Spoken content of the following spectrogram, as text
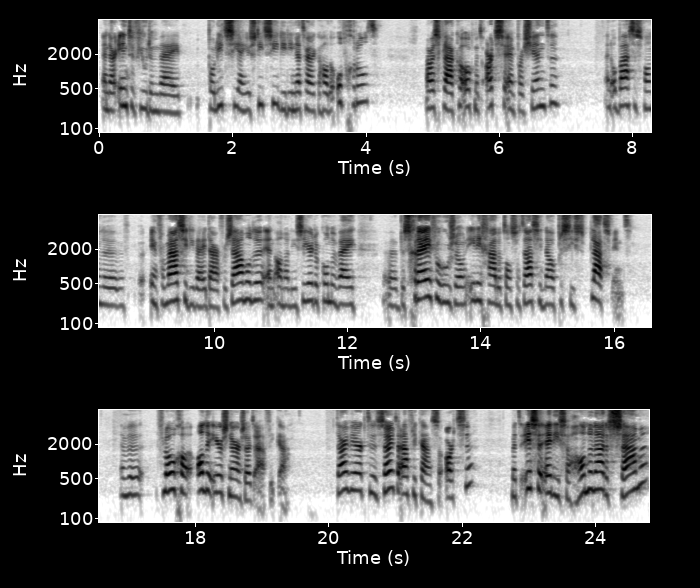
en daar interviewden wij politie en justitie die die netwerken hadden opgerold. Maar we spraken ook met artsen en patiënten. En op basis van de informatie die wij daar verzamelden en analyseerden, konden wij uh, beschrijven hoe zo'n illegale transplantatie nou precies plaatsvindt. En we vlogen allereerst naar Zuid-Afrika. Daar werkten Zuid-Afrikaanse artsen met Israëlische handelaren samen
